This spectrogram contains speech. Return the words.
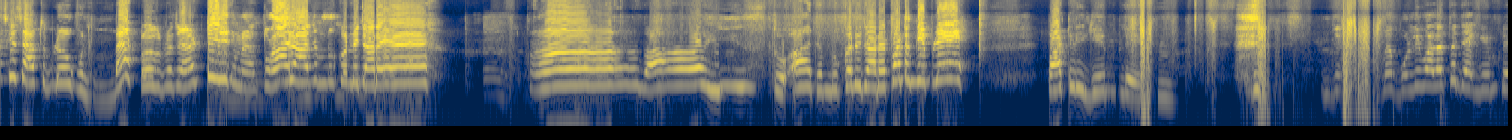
गाइस के साथ सब लोग welcome back to the channel ठीक ना तो आज आज हम लोग करने जा रहे हैं। गाइस तो आज हम लोग करने जा रहे हैं Patil game play Patil game play मैं बोलने वाला था जय गेम प्ले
